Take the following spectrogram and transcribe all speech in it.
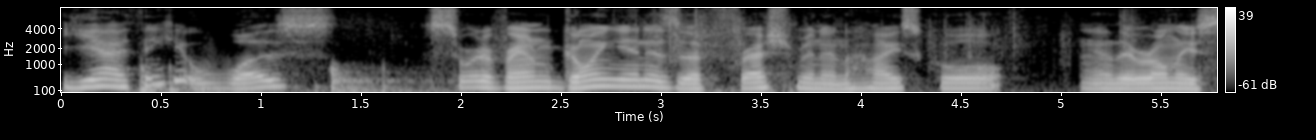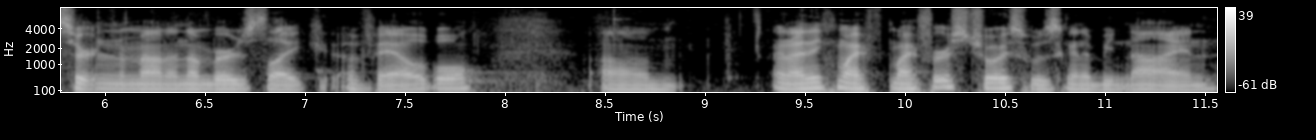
yeah, I think it was sort of random. Going in as a freshman in high school, you know, there were only a certain amount of numbers like available, um, and I think my my first choice was gonna be nine,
